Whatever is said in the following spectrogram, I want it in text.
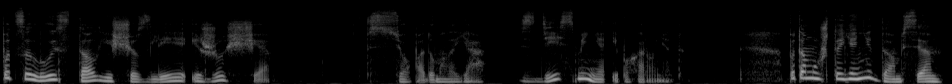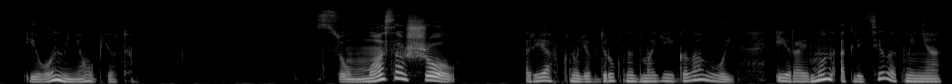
Поцелуй стал еще злее и жестче. «Все», — подумала я, — «здесь меня и похоронят» потому что я не дамся, и он меня убьет. «С ума сошел!» Рявкнули вдруг над моей головой, и Раймон отлетел от меня,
